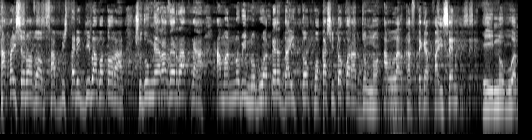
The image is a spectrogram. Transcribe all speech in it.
সাতাইশে রজব, ছাব্বিশ তারিখ দিবাগত রাত। শুধু মেরাজের রাত না, আমার নবী নবুয়াতের দায়িত্ব প্রকাশিত করার জন্য আল্লাহর কাছ থেকে পাইছেন এই নবুয়াত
